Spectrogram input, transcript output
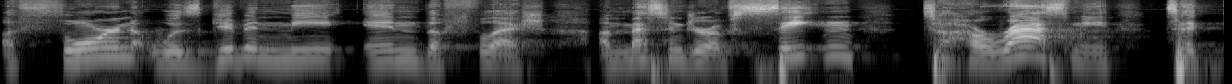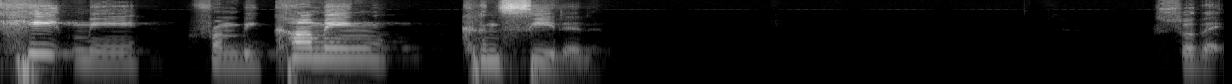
a thorn was given me in the flesh, a messenger of Satan to harass me, to keep me from becoming conceited. So the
